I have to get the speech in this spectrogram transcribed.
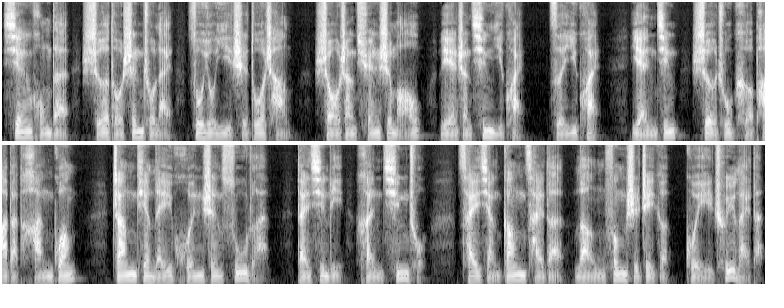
鲜红的舌头伸出来，足有一尺多长，手上全是毛，脸上青一块紫一块，眼睛射出可怕的寒光。张天雷浑身酥软，但心里很清楚，猜想刚才的冷风是这个鬼吹来的。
